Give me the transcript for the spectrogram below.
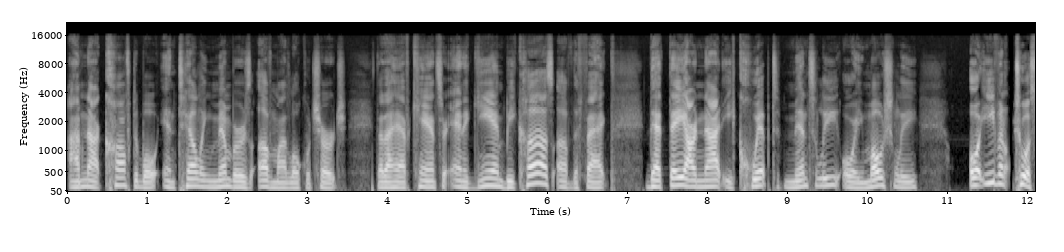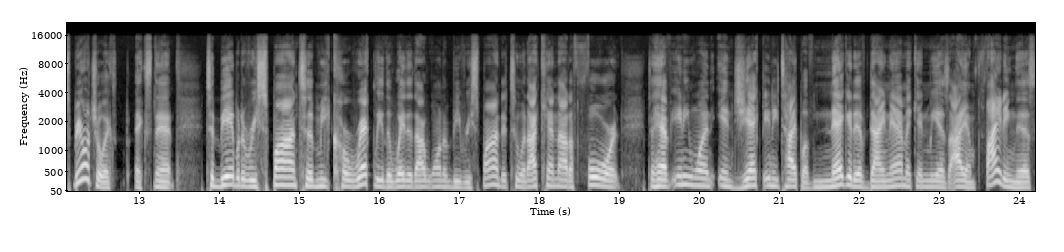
I'm not comfortable in telling members of my local church that I have cancer. And again, because of the fact that they are not equipped mentally or emotionally, or even to a spiritual extent, to be able to respond to me correctly the way that I want to be responded to. And I cannot afford to have anyone inject any type of negative dynamic in me as I am fighting this.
